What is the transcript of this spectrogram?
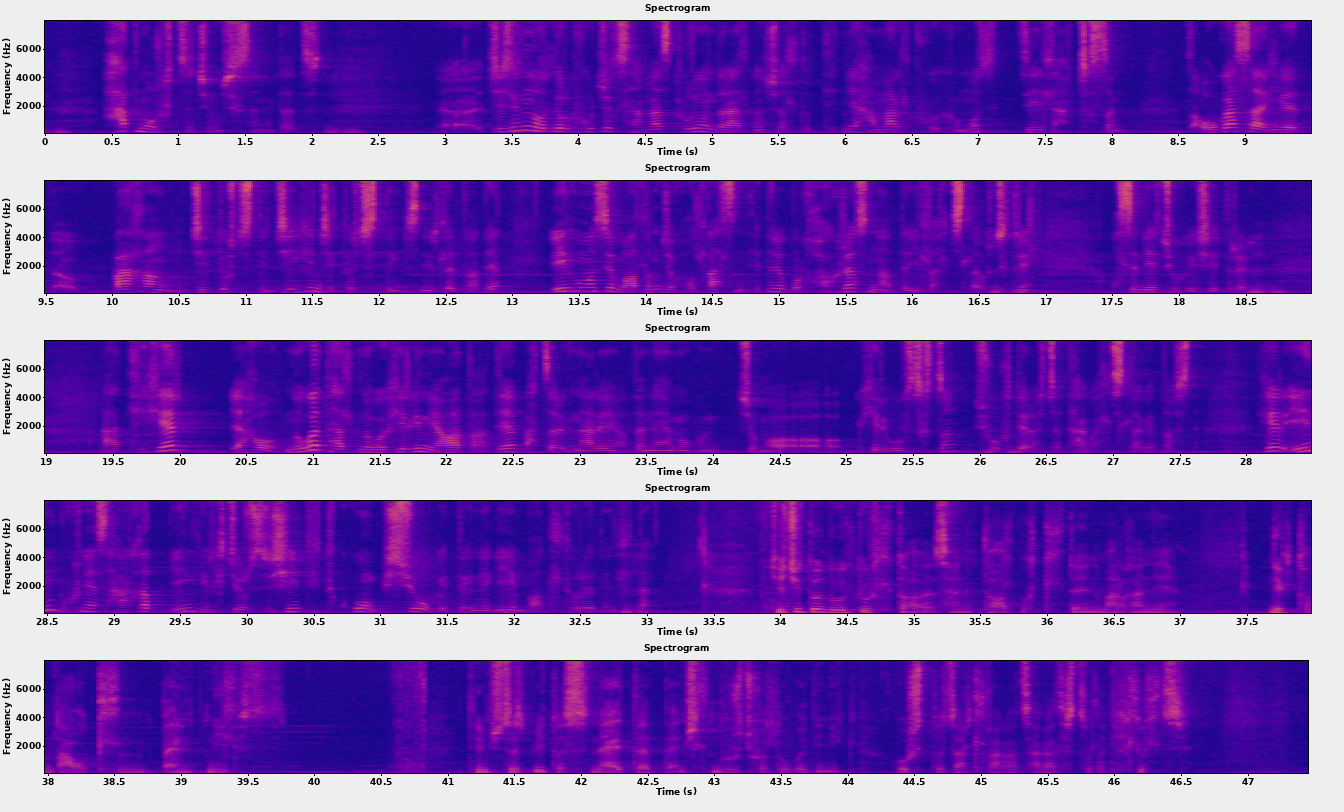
хад мөрөгцсөн ч юм шиг санагдаад байна. Жижигэн улдуур хөгжил сангаас төрийн өндөр албан тушаалтууд тэдний хамаарал бүхий хүмүүс зээл авчихсан. За угаасаа ингээд баахан жидүүчтийн жинхэнэ жидүүчтийн гэж нэрлэдэг байгаа тийм. Энэ хүмүүсийн боломжийг хулгайлсан тэднийг бүр хохироос нь одоо ил болчлаа. Өчигдрийн улсын дээд шүүхийн шийдвэрээр. А тэгэхээр яг нь нөгөө талд нөгөө хэрэг нь яваад байгаа тийм. Бацарыг нарын одоо 8 хүн ч юм уу хэрэг үүсгэсэн. Шүүхтэр очиад таг болчлаа гэдэг ба шүү дээ. Тэгэхээр энэ бүхнээс харахад энэ хэрэг чи ерөөсөө шийдэгдэхгүй юм биш үү гэдэг нэг ийм бодол төрөөд байна л да. Жижиг дунд үйлдвэрлэлтэй сангтай холбогдлолтой энэ маргааны нэг том давуу тал нь баримт нь ч учраас бид бас найдаад амжилтанд хүрч болов уу гэдэг энийг өөрсдөө зардал гаргаад цагаа зарцуулаад эхлүүлсэн.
